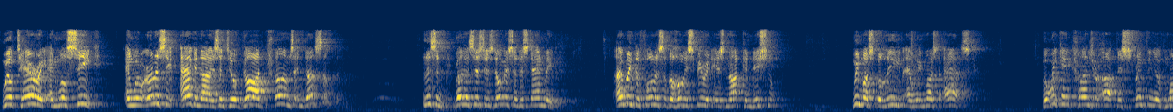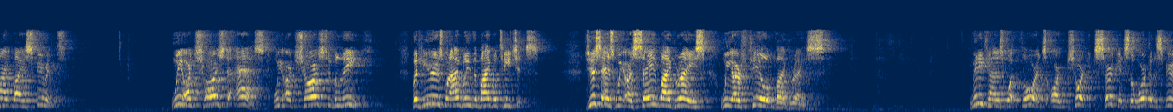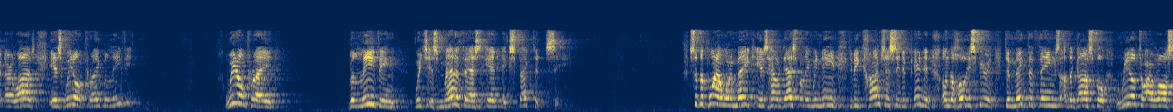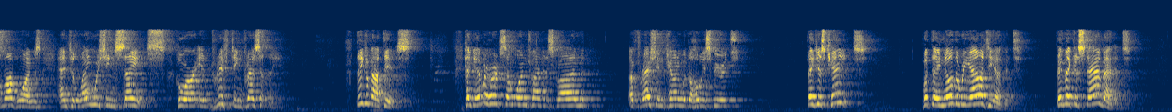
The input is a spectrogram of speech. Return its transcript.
we'll tarry and we'll seek and we'll earnestly agonize until God comes and does something. Listen, brothers and sisters, don't misunderstand me. I believe the fullness of the Holy Spirit is not conditional. We must believe and we must ask. But we can't conjure up this strengthening of might by a spirit. We are charged to ask. We are charged to believe. But here's what I believe the Bible teaches. Just as we are saved by grace, we are filled by grace. Many times, what thwarts or short circuits the work of the Spirit in our lives is we don't pray believing. We don't pray believing, which is manifest in expectancy. So, the point I want to make is how desperately we need to be consciously dependent on the Holy Spirit to make the things of the gospel real to our lost loved ones and to languishing saints who are in drifting presently. Think about this. Have you ever heard someone try to describe a fresh encounter with the Holy Spirit? They just can't. But they know the reality of it. They make a stab at it.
